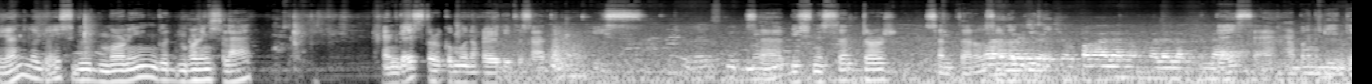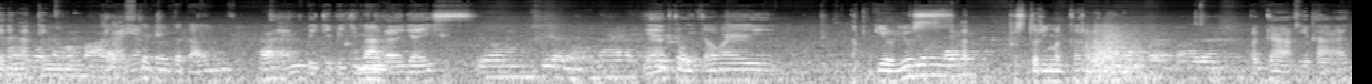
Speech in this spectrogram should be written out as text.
Yan, hello guys. Good morning. Good morning sa lahat. And guys, tour ko muna kayo dito sa ating office. Sa Business Center, Santa Rosa, Laguna. yung pangalan ng malalaki na... Guys, ah, habang naghihintay ng ating client. Tayo. Ha? Yan, video-video muna tayo guys. Ano, Yan, kung ikaw ay curious at gusto rin magkaroon ng pagkakakitaan.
